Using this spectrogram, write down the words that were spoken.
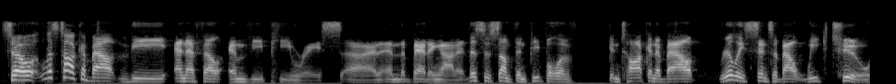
So let's talk about the NFL MVP race uh, and, the betting on it. This is something people have been talking about really since about week two.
